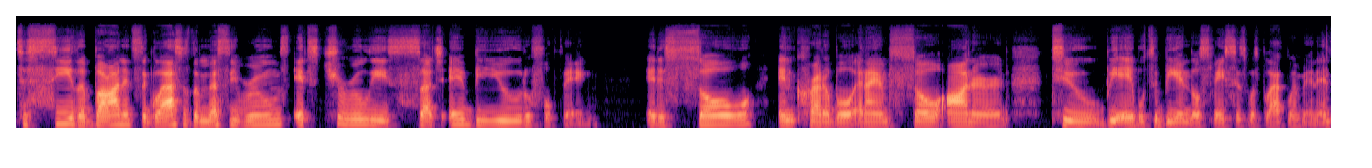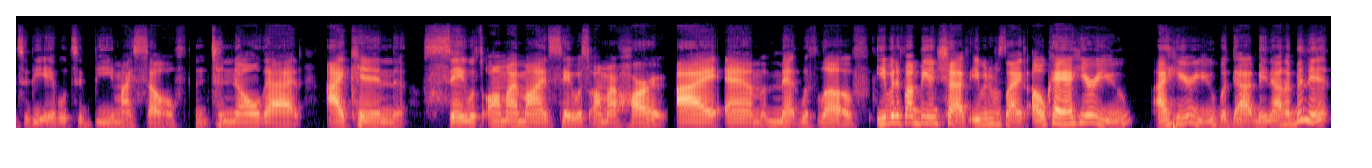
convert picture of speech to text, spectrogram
to see the bonnets, the glasses, the messy rooms, it's truly such a beautiful thing. It is so incredible. And I am so honored to be able to be in those spaces with Black women and to be able to be myself and to know that I can say what's on my mind, say what's on my heart. I am met with love, even if I'm being checked, even if it's like, okay, I hear you. I hear you, but that may not have been it.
